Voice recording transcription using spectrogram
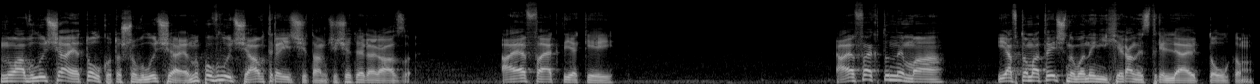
Ну, а влучає толку то, що влучає. Ну, повлучав тричі там чи чотири рази. А ефект який? А ефекту нема. І автоматично вони ніхіра не стріляють толком.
